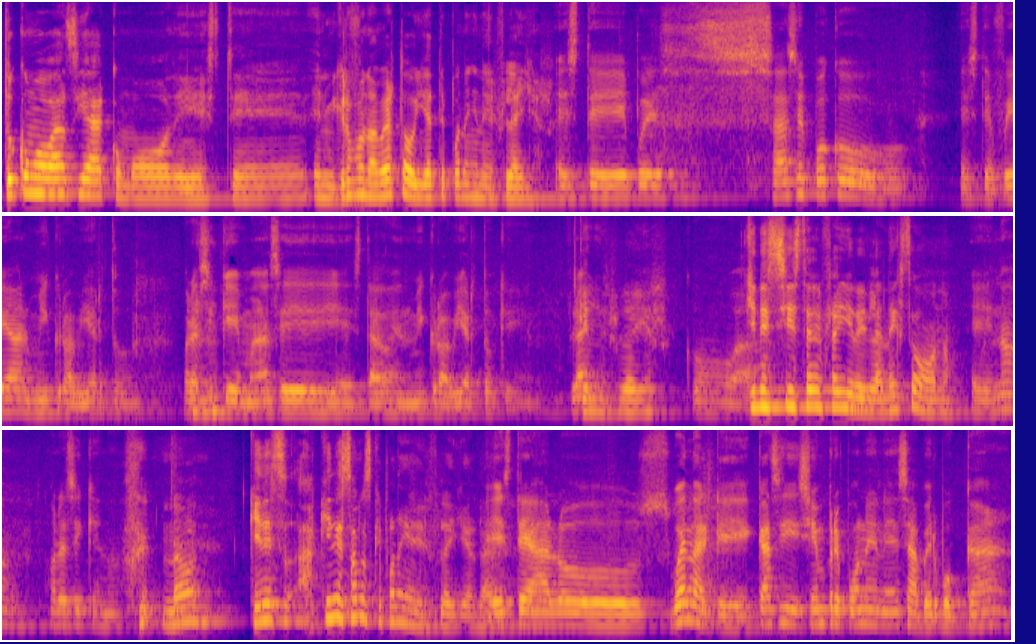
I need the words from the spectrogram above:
¿Tú cómo vas ya como de este, el micrófono abierto o ya te ponen en el flyer? Este, pues hace poco este fui al micro abierto. Ahora sí que más he estado en micro abierto que en ¿Quién es flyer. flyer? Como a- ¿Quiénes sí está en el flyer, el anexo o no? Eh, no, ahora sí que no. No, ¿quiénes, ¿a quiénes son los que ponen en el flyer? La- Este a los, bueno, al que casi siempre ponen es a Verbo K,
